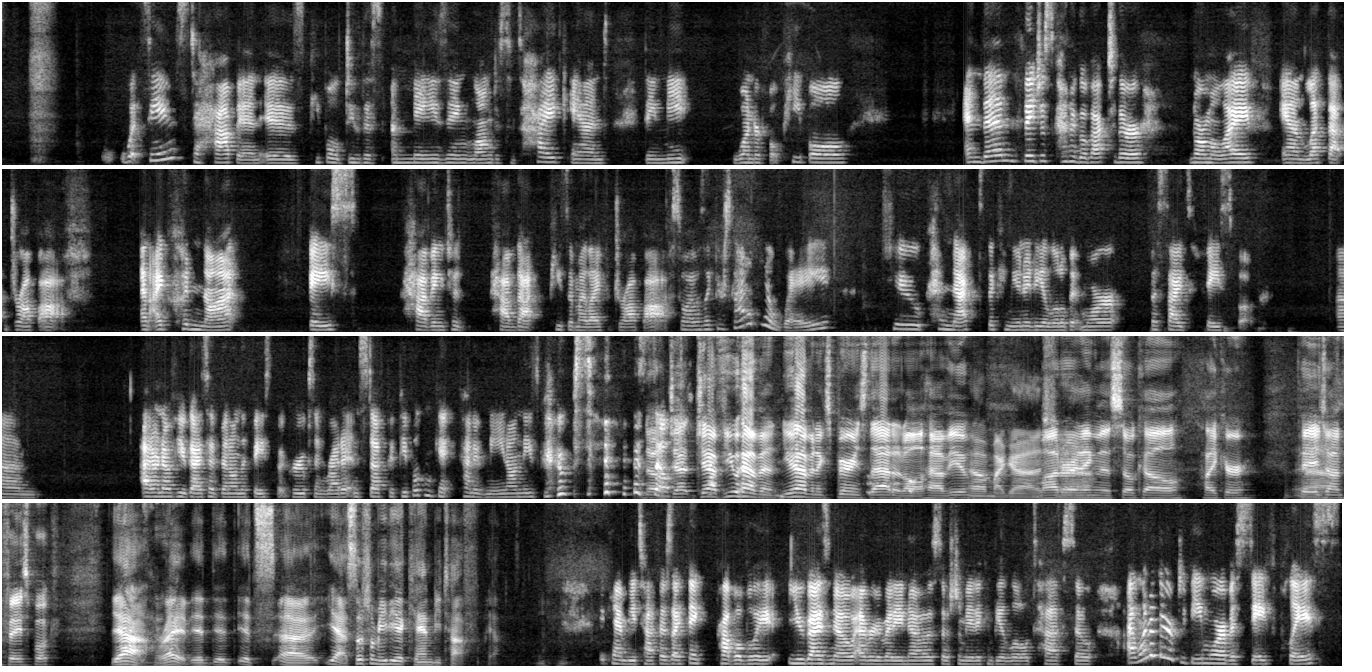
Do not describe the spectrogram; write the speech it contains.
what seems to happen is people do this amazing long distance hike and they meet wonderful people and then they just kind of go back to their normal life and let that drop off and i could not face having to have that piece of my life drop off so i was like there's got to be a way to connect the community a little bit more besides facebook um, I don't know if you guys have been on the Facebook groups and Reddit and stuff, but people can get kind of mean on these groups. No, so, Je- Jeff, you haven't you haven't experienced that at all, have you? oh my gosh Moderating yeah. the SoCal hiker page Yeah. on Facebook. Yeah right it, it it's uh, yeah social media can be tough yeah it can be tough, as I think probably you guys know, everybody knows social media can be a little tough. So I wanted there to be more of a safe place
